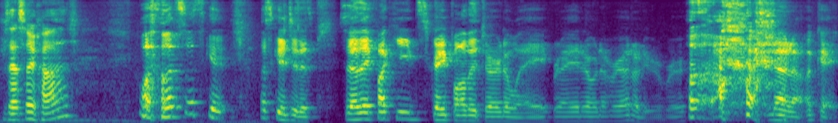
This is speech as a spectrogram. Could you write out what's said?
Is that so hard? Well, let's let's get let's get into this. So they fucking scrape all the dirt away, right, or whatever. I don't even remember. no, no, okay.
